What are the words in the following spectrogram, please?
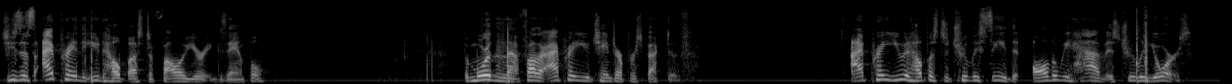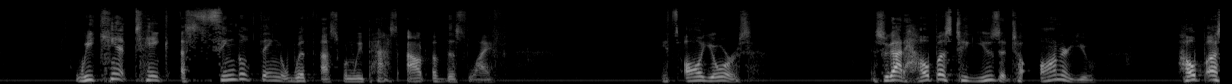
Jesus, I pray that you'd help us to follow your example. But more than that, Father, I pray you change our perspective. I pray you would help us to truly see that all that we have is truly yours. We can't take a single thing with us when we pass out of this life. It's all yours. And so, God, help us to use it to honor you. Help us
